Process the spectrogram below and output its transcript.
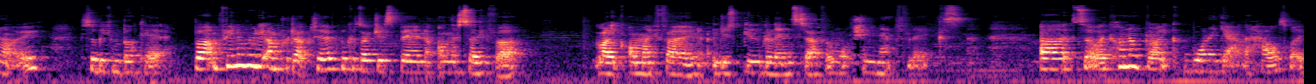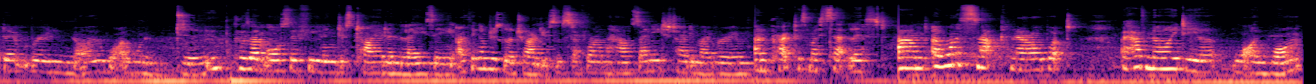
know, so we can book it. But I'm feeling really unproductive because I've just been on the sofa, like on my phone, and just googling stuff and watching Netflix. Uh, so I kind of like want to get out of the house, but I don't really know what I want to do because I'm also feeling just tired and lazy. I think I'm just going to try and do some stuff around the house. I need to tidy my room and practice my set list. And I want a snack now, but I have no idea what I want.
